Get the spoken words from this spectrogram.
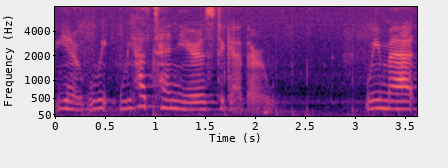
you know, we, we had 10 years together. We met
